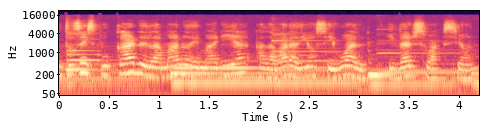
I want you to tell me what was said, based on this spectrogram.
Entonces buscar de la mano de María alabar a Dios igual y ver su acción.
